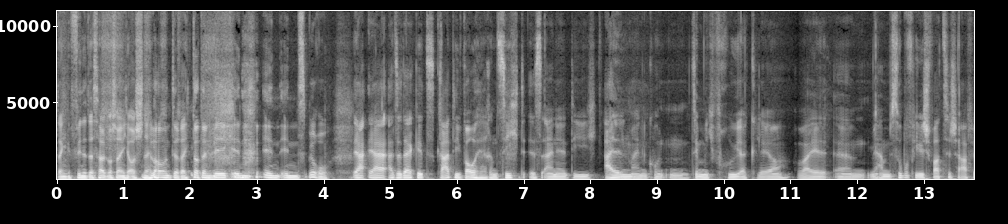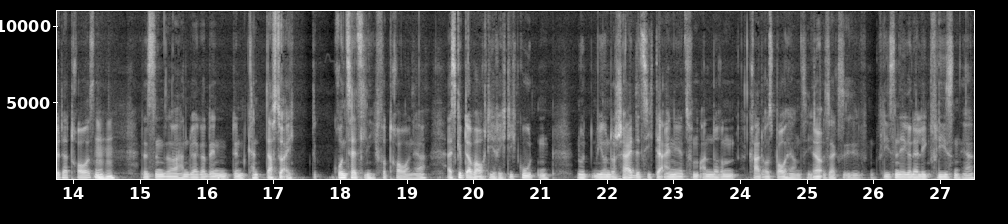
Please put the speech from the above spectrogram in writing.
dann findet das halt wahrscheinlich auch schneller und direkter den Weg in, in, ins Büro. Ja, ja, also da geht es gerade die Bauherrensicht ist eine, die ich allen meinen Kunden ziemlich früh erkläre, weil ähm, wir haben super viele schwarze Schafe da draußen. Mhm. Das sind so Handwerker, den, den kann, darfst du eigentlich grundsätzlich nicht vertrauen. Ja? Es gibt aber auch die richtig guten. Nur wie unterscheidet sich der eine jetzt vom anderen, gerade aus Bauherrensicht? Ja. Du sagst, ein Fliesenleger, der legt Fliesen, ja.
